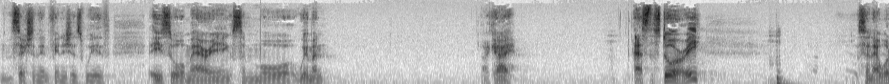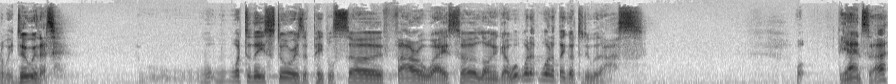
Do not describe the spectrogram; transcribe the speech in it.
And the section then finishes with Esau marrying some more women. Okay, that's the story. So now what do we do with it? What do these stories of people so far away, so long ago, what, what have they got to do with us? Well, the answer,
